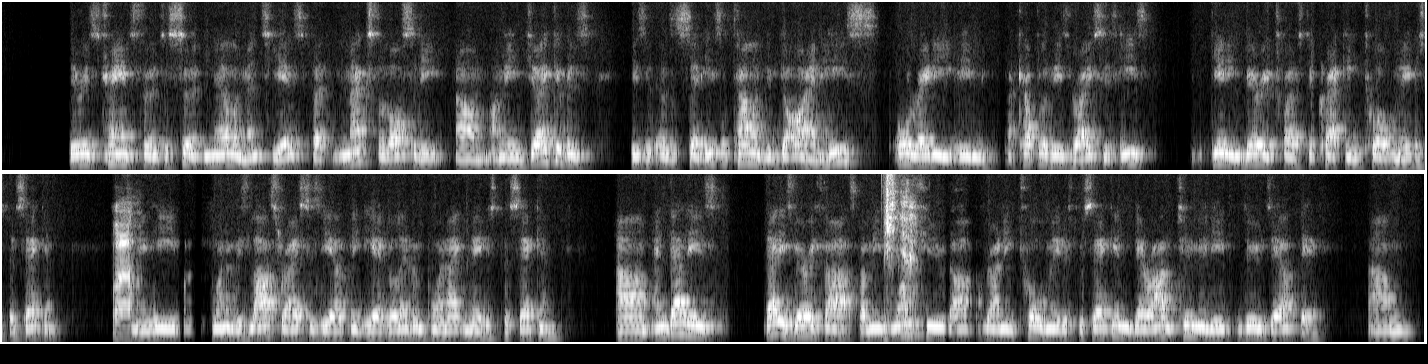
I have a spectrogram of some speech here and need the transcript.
there is transfer to certain elements, yes, but max velocity. Um, I mean, Jacob is, is, as I said, he's a talented guy, and he's already in a couple of his races. He's getting very close to cracking 12 meters per second. Wow. I mean, he one of his last races, yeah, I think he had 11.8 meters per second, um, and that is that is very fast. I mean, once you are running 12 meters per second, there aren't too many dudes out there. Um,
